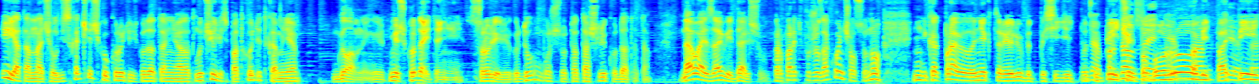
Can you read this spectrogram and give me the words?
И я там начал дискотечку крутить, куда-то они отлучились, подходит ко мне главный, говорит, Миш, куда это они срулили? Я говорю, да, может, вот отошли куда-то там. Давай, зови дальше. Корпоратив уже закончился, но, как правило, некоторые любят посидеть, Да, потупить, что-нибудь продолжение побуробить, банкета. попить.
